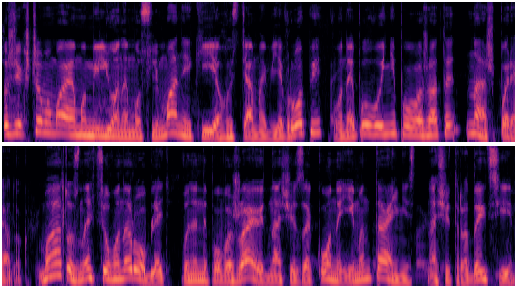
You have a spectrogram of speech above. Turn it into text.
Тож, якщо ми маємо мільйони мусульман, які є гостями в Європі, вони повинні поважати наш порядок. Багато з них цього не роблять. Вони не поважають наші закони і ментальність, наші традиції.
